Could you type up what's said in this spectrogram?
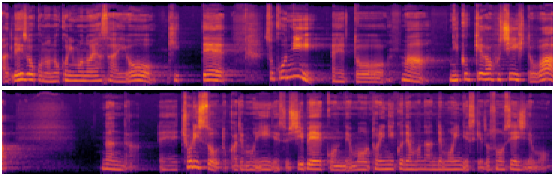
あ冷蔵庫の残り物野菜を切ってそこにえっ、ー、とまあ肉気が欲しい人はなんだ、えー、チョリソーとかでもいいですしベーコンでも鶏肉でも何でもいいんですけどソーセージでも。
